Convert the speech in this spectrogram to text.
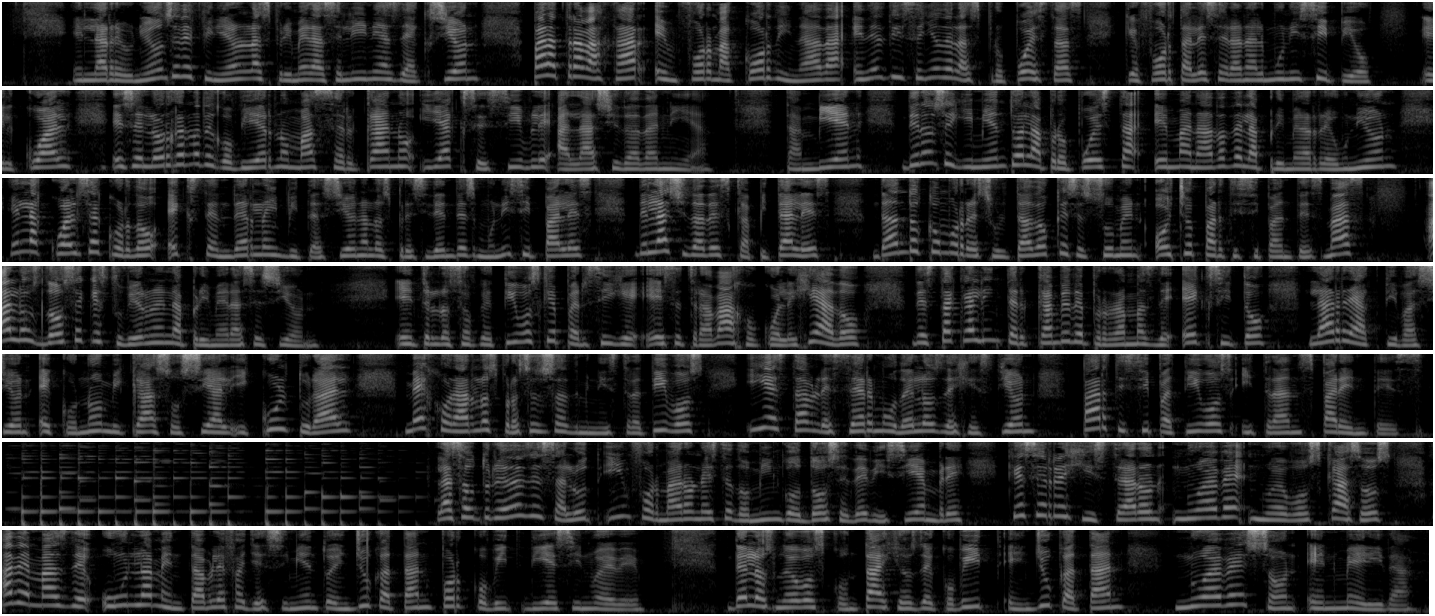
En la reunión se definieron las primeras líneas de acción para trabajar en forma coordinada en el diseño de las propuestas que fortalecerán al municipio, el cual es el órgano de gobierno más cercano y accesible a la ciudadanía. También dieron seguimiento a la propuesta emanada de la primera reunión, en la cual se acordó extender la invitación a los presidentes municipales de las ciudades capitales, dando como resultado que se sumen ocho participantes más a los doce que estuvieron en la primera sesión. Entre los objetivos que persigue este trabajo colegiado, destaca el intercambio de programas de éxito, la reactivación económica, social y cultural, mejorar los procesos administrativos y establecer modelos de gestión participativos y transparentes. Las autoridades de salud informaron este domingo 12 de diciembre que se registraron nueve nuevos casos, además de un lamentable fallecimiento en Yucatán por COVID-19. De los nuevos contagios de COVID en Yucatán, nueve son en Mérida.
